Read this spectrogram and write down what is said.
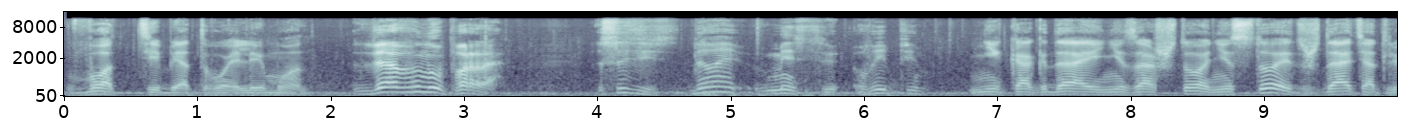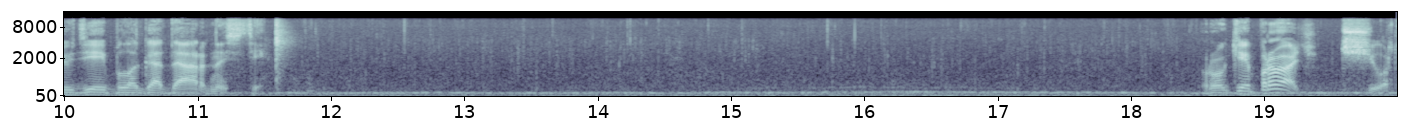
Вот тебе твой лимон. Давно пора. Садись, давай вместе выпьем. Никогда и ни за что не стоит ждать от людей благодарности. Руки прочь! Черт.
